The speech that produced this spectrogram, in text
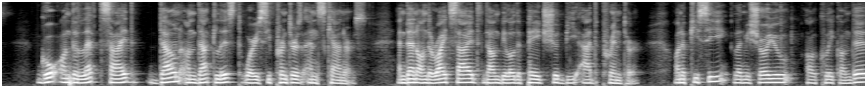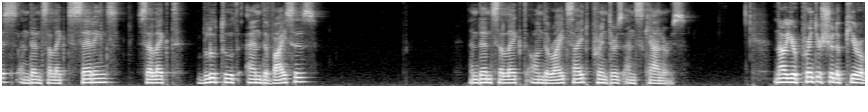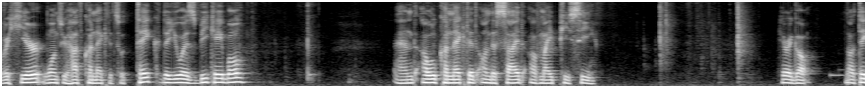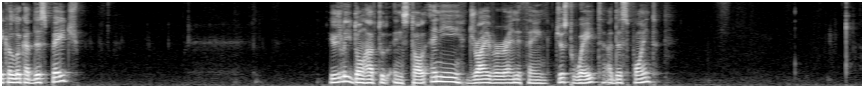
go on the left side down on that list where you see printers and scanners. And then on the right side down below the page should be add printer. On a PC, let me show you, I'll click on this and then select settings, select Bluetooth and devices, and then select on the right side printers and scanners. Now your printer should appear over here once you have connected. So take the USB cable and I will connect it on the side of my PC. Here we go. Now take a look at this page. Usually you don't have to install any driver or anything, just wait at this point.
